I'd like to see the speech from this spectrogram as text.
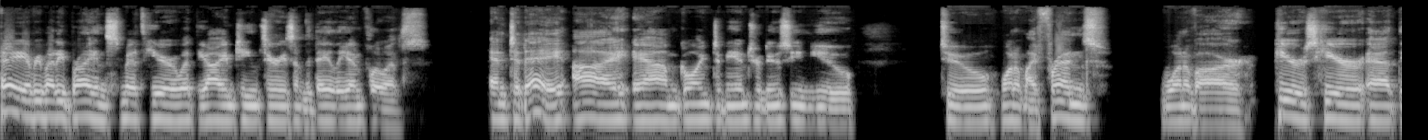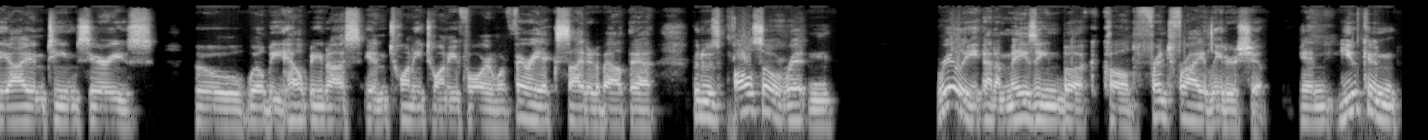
Hey, everybody, Brian Smith here with the I in Team series and the Daily Influence. And today I am going to be introducing you to one of my friends, one of our peers here at the I in Team series, who will be helping us in 2024. And we're very excited about that. But who's also written really an amazing book called French Fry Leadership. And you can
